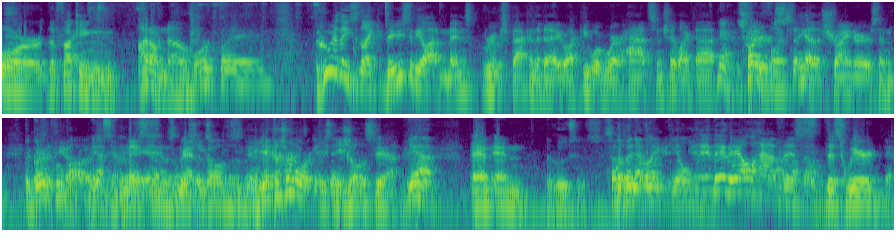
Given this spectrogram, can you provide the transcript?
or the fucking I don't know Foreplay. Who are these like there used to be a lot of men's groups back in the day where like people would wear hats and shit like that Yeah, Shriners. yeah the shriners and The there's Grand Poobah, others. yes. Yeah, yeah, Masons, yeah. Grand Eagles. The fraternal organizations. Eagles, yeah Yeah. and and The mooses. The benevolent guild. they, they all have this this weird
